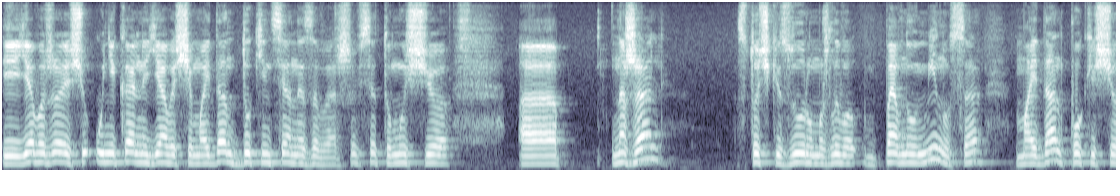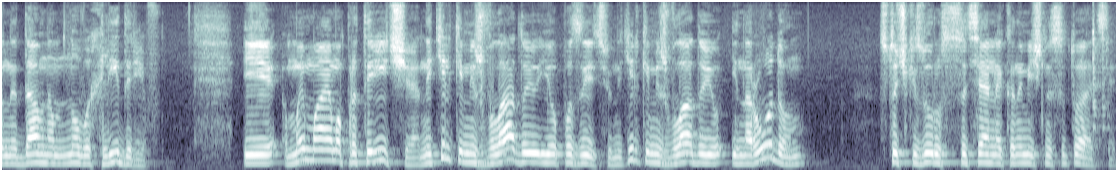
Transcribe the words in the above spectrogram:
І я вважаю, що унікальне явище Майдан до кінця не завершився, тому що, на жаль, з точки зору, можливо, певного мінуса, Майдан поки що не дав нам нових лідерів. І ми маємо протиріччя не тільки між владою і опозицією, не тільки між владою і народом з точки зору соціально-економічної ситуації.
